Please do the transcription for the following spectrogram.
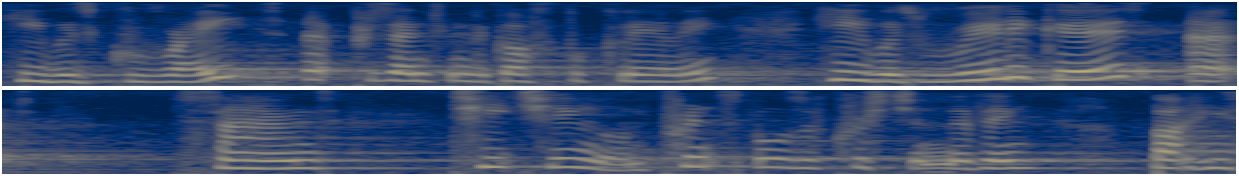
He was great at presenting the gospel clearly. He was really good at sound teaching on principles of Christian living, but his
